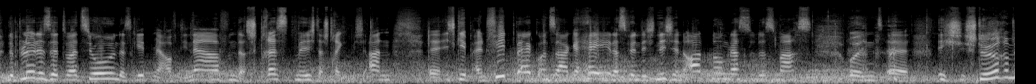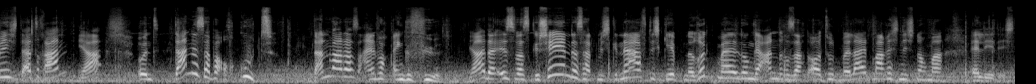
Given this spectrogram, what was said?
eine blöde Situation, das geht mir auf die Nerven, das stresst mich, das strengt mich an. Äh, Ich gebe ein Feedback und sage, hey, das finde ich nicht in Ordnung, dass du das machst. Und äh, ich störe mich daran, ja? Und dann ist aber auch gut. Dann war das einfach ein Gefühl. Ja, da ist was geschehen, das hat mich genervt, ich gebe eine Rückmeldung, der andere sagt, oh, tut mir leid, mache ich nicht nochmal, erledigt.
